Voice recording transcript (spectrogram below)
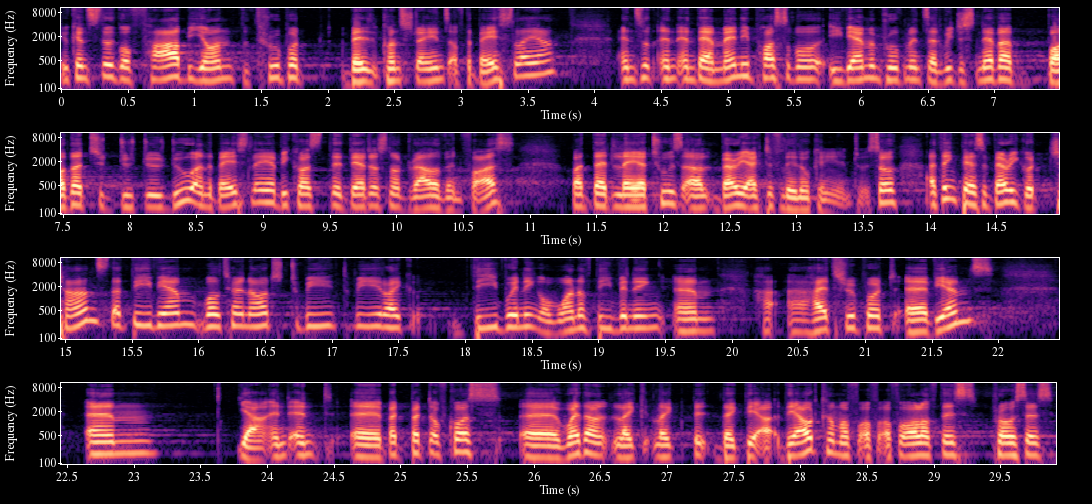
you can still go far beyond the throughput constraints of the base layer. And, so, and, and, there are many possible EVM improvements that we just never bother to do, to do on the base layer because they're just not relevant for us but that layer twos are very actively looking into. So I think there's a very good chance that the EVM will turn out to be to be like the winning or one of the winning um, uh, high throughput uh, VMs. Um, yeah, and and uh, but but of course, uh, whether like like like the the outcome of, of, of all of this process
